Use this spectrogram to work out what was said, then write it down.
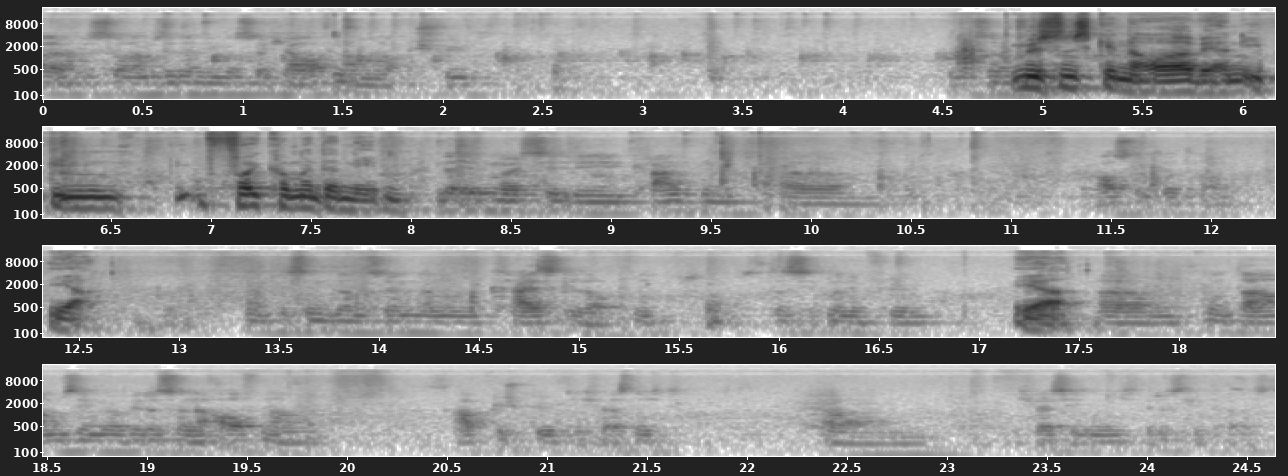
Äh, wieso haben sie dann immer solche Aufnahmen abgespielt? Müssen es genauer werden. Ich bin vollkommen daneben. Na, eben weil sie die Kranken äh, aussortiert haben. Ja. Und die sind dann so in einem Kreis gelaufen. Das sieht man im Film. Ja. Ähm, und da haben sie immer wieder so eine Aufnahme abgespielt. Ich weiß nicht, weiß eben nicht, wie das Lied heißt.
